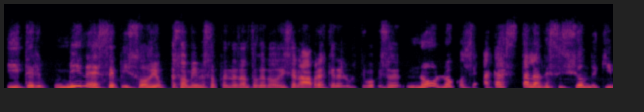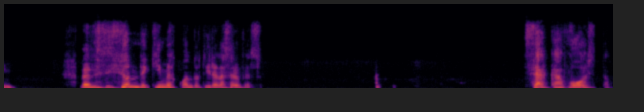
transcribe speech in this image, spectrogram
Y termina ese episodio, eso a mí me sorprende tanto que todos dicen, ah, pero es que en el último episodio. No, loco, o acá está la decisión de Kim. La decisión de Kim es cuando tira la cerveza. Se acabó esta.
